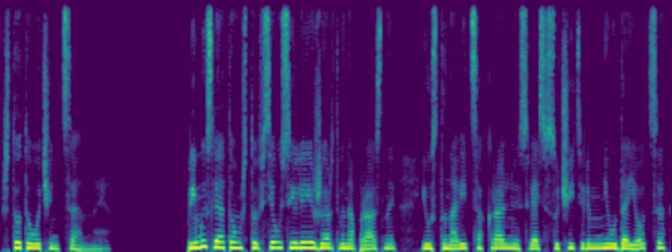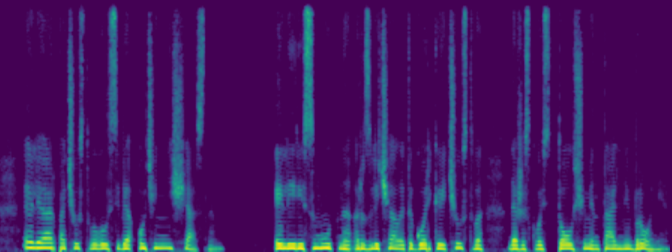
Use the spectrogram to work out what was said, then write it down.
что-то очень ценное. При мысли о том, что все усилия и жертвы напрасны, и установить сакральную связь с учителем не удается, Элиар почувствовал себя очень несчастным. Элири смутно различал это горькое чувство даже сквозь толщу ментальной брони.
